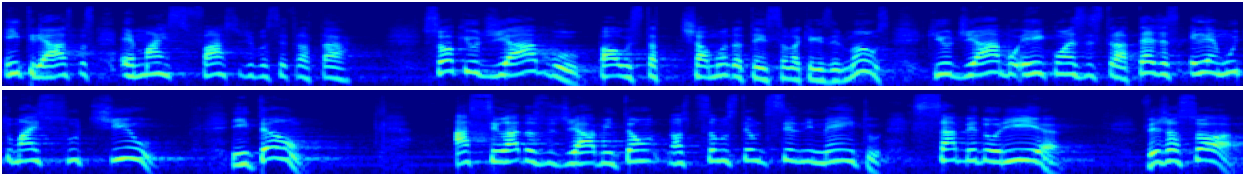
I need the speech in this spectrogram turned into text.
entre aspas, é mais fácil de você tratar. Só que o diabo, Paulo está chamando a atenção daqueles irmãos, que o diabo, ele com as estratégias, ele é muito mais sutil. Então, as ciladas do diabo. Então, nós precisamos ter um discernimento, sabedoria. Veja só.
